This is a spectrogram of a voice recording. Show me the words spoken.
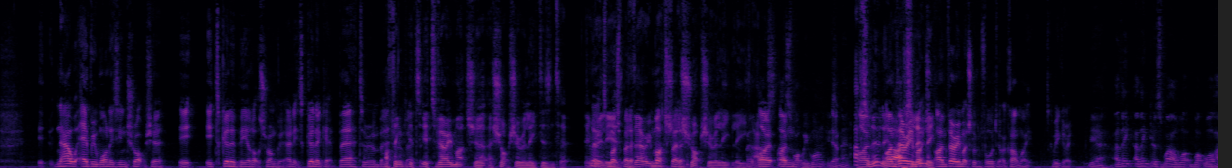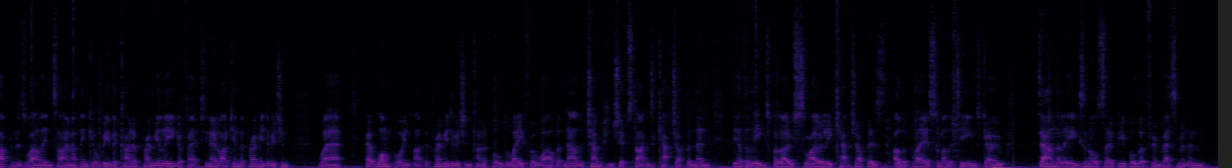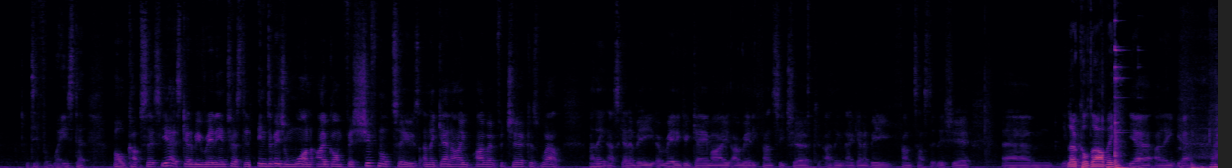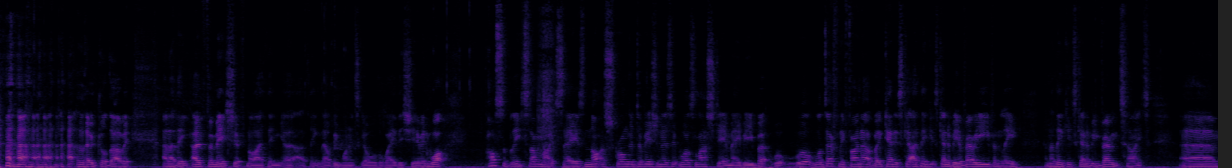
now everyone is in Shropshire. It it's going to be a lot stronger, and it's going to get better and better. I think and it's better. it's very much a, a Shropshire elite, isn't it? It No, really it's much is better. very Much much, better. a Shropshire elite league. But I- that's, that's what we want, isn't it? Absolutely, I'm, oh, I'm very absolutely. much I'm very much looking forward to it. I can't wait. It's going to be great. Yeah, I think I think as well what what will happen as well in time. I think it will be the kind of Premier League effect. You know, like in the Premier Division, where at one point like the Premier Division kind of pulled away for a while, but now the Championship's starting to catch up, and then the other leagues below slowly catch up as other players from other teams go down the leagues, and also people look for investment and different ways to bulk up. So it's, yeah, it's going to be really interesting. In Division One, I've gone for Shifnal twos, and again, I I went for Chirk as well. I think that's going to be a really good game. I, I really fancy Chirk. I think they're going to be fantastic this year. Um, you know, Local derby. yeah, I think yeah, local derby, and I think uh, for me, Shifnal, I think uh, I think they'll be wanting to go all the way this year in what possibly some might say is not as strong a division as it was last year, maybe, but we'll we'll, we'll definitely find out. But again, it's I think it's going to be a very even league, and I think it's going to be very tight. Um,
